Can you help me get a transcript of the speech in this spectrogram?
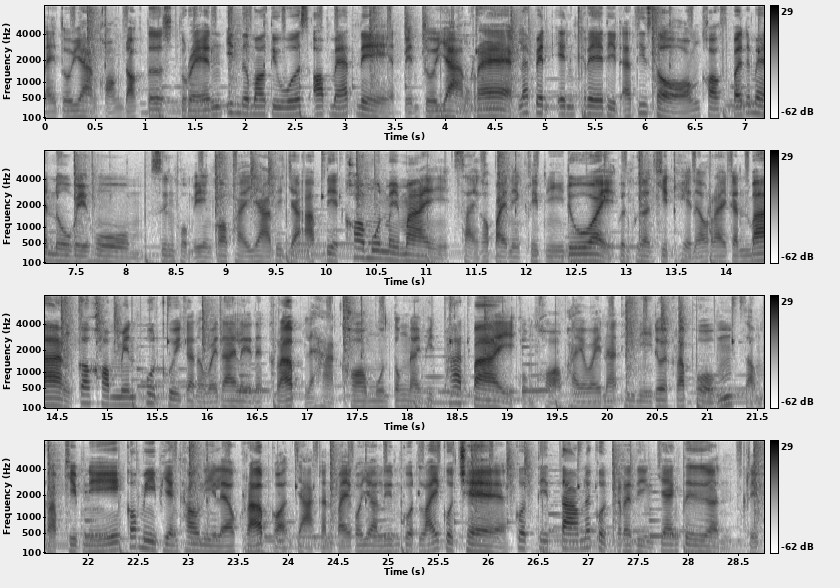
ในตัวอย่างของ Doctor Strange in the Multiverse of Madness เป็นตัวอย่างแรก และเป็น end credit อันที่ 2 ของ Spider-Man No Way Home ซึ่งผมเองก็พยายามที่จะอัปเดตข้อมูลใหม่ๆ ใส่เข้าไปในคลิปนี้ด้วย เพื่อนๆคิดเห็นอะไรกันบ้าง ก็คอมเมนต์พูดคุยกันเอาไว้ได้เลยนะครับ และหากข้อมูลตรงไหนผิดพลาดไป ผมขออภัยไว้ณที่นี้ด้วยครับผมสำหรับคลิปนี้ก็มีเพียงเท่านี้แล้วครับก่อนจากกันไปก็อย่าลืมกดไลค์กดแชร์ กดติดตามและกดกระดิ่งแจ้งเตือน คลิป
